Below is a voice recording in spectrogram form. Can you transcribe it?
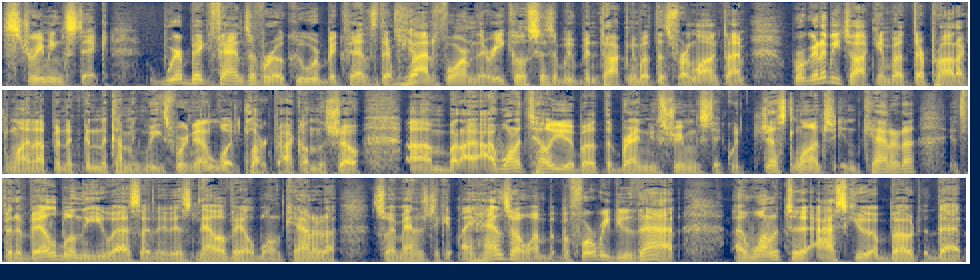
streaming stick. We're big fans of Roku. We're big fans of their platform, their ecosystem. We've been talking about this for a long time. We're going to be talking about their product lineup in, in the coming weeks. We're going to get Lloyd Clark back on the show. Um, but I, I want to tell you about the brand new streaming stick, which just launched in Canada. It's been available in the US and it is now available in Canada. So I managed to get my hands on one. But before we do that, I wanted to ask you about that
